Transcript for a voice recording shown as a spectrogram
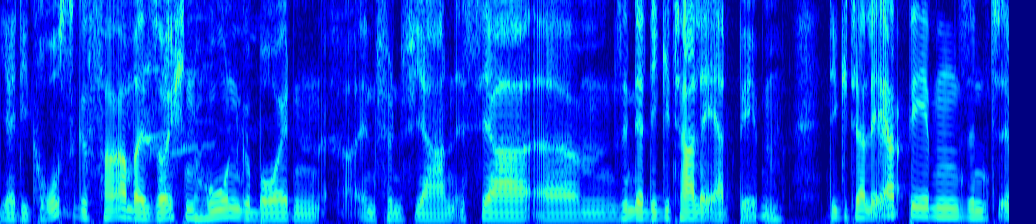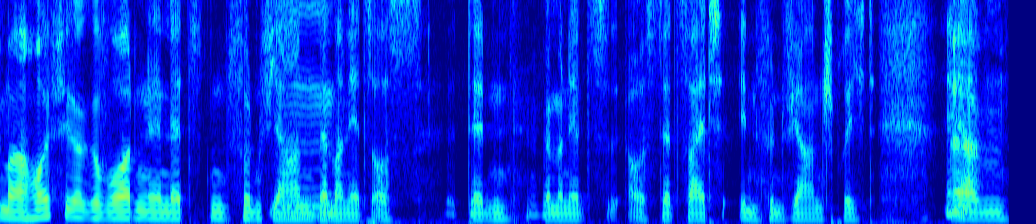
Ja, die große Gefahr bei solchen hohen Gebäuden in fünf Jahren ist ja, ähm, sind ja digitale Erdbeben. Digitale Erdbeben sind immer häufiger geworden in den letzten fünf Jahren, Mhm. wenn man jetzt aus den, wenn man jetzt aus der Zeit in fünf Jahren spricht. Ja. Ähm,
